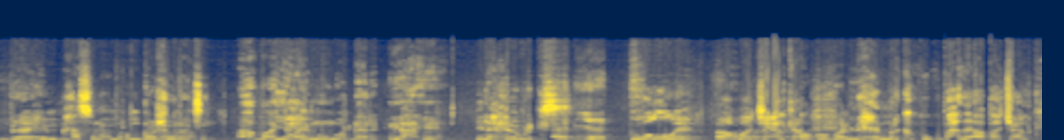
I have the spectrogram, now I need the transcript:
ibraahim xasan cumar barasho wanaagsan Aabaha yaxya jaceyl. muumar dheere yaxya ilaahay amarkiis Aad iyo aad. walle aabaa jaceylka Waa ku fadhiya. maxay marka kugu baxday aabaa jaceylka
